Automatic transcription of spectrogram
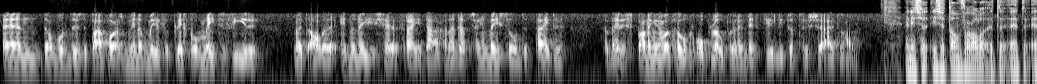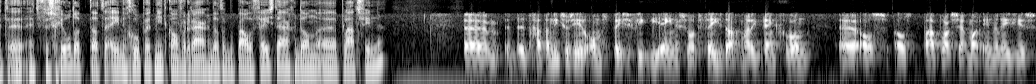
en dan worden dus de Papua's min of meer verplicht om mee te vieren met alle Indonesische vrije dagen. En dat zijn meestal de tijden waarbij de spanningen wat hoger oplopen. En dit keer liep dat dus eh, uit de hand. En is het, is het dan vooral het, het, het, het, het verschil dat, dat de ene groep het niet kan verdragen... dat er bepaalde feestdagen dan eh, plaatsvinden? Ehm, het- gaat dan niet zozeer om specifiek die ene soort feestdag. Maar ik denk gewoon eh, als, als Papua's, zeg maar, Indonesiërs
